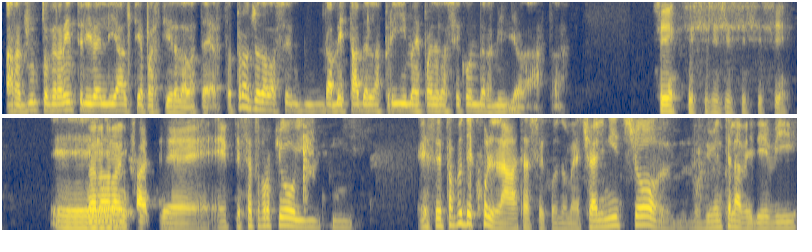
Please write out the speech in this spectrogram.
ha raggiunto veramente livelli alti a partire dalla terza, però già se- da metà della prima e poi nella seconda era migliorata. Sì, sì, sì, sì, sì, sì, sì. E... No, no, no, infatti è, è stato proprio... È proprio decollata secondo me, cioè all'inizio ovviamente la vedevi,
